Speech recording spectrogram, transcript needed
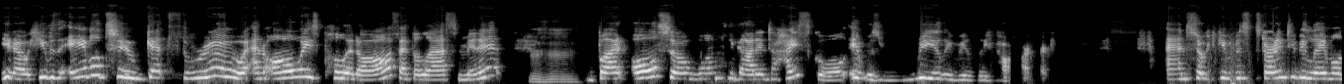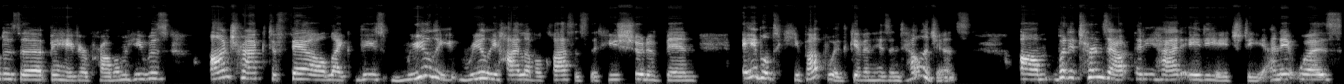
you know, he was able to get through and always pull it off at the last minute. Mhm. But also, once he got into high school, it was really, really hard. And so he was starting to be labeled as a behavior problem. He was on track to fail like these really, really high level classes that he should have been able to keep up with given his intelligence. Um, but it turns out that he had ADHD and it was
